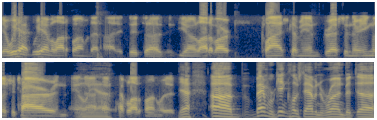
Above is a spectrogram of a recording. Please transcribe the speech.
yeah, we have we have a lot of fun with that hunt. It's, it's uh, you know a lot of our clients come in dressed in their English attire and, and oh, uh, yeah. uh, have a lot of fun with it. Yeah, uh, Ben, we're getting close to having to run, but uh,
